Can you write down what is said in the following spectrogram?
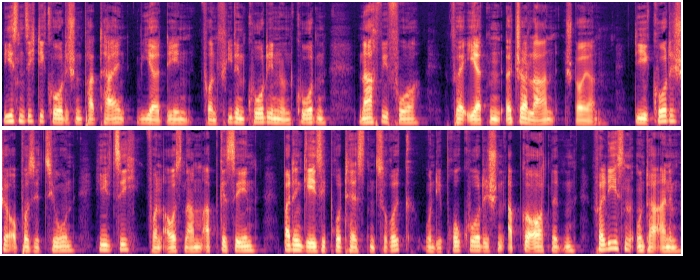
ließen sich die kurdischen Parteien via den von vielen Kurdinnen und Kurden nach wie vor verehrten Öcalan steuern die kurdische Opposition hielt sich, von Ausnahmen abgesehen, bei den Gezi-Protesten zurück und die prokurdischen Abgeordneten verließen unter einem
